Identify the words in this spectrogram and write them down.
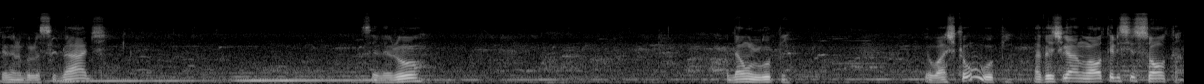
Pegando velocidade. Acelerou. Dar um looping. Eu acho que é um looping. Às vezes chegar no alto ele se solta.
